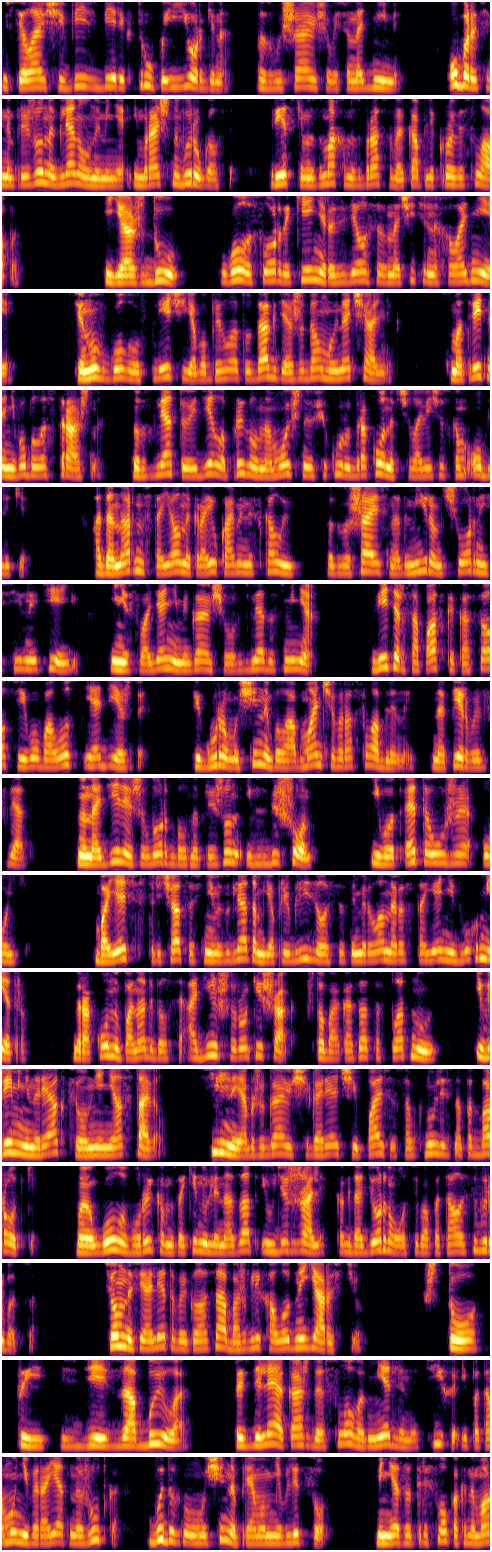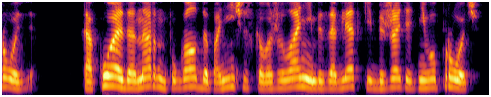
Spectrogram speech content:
устилающий весь берег трупы и Йоргена, возвышающегося над ними. Оборотень напряженно глянул на меня и мрачно выругался, резким взмахом сбрасывая капли крови с лапы. «Я жду!» Голос лорда Кейнера сделался значительно холоднее. Втянув голову в плечи, я побрела туда, где ожидал мой начальник. Смотреть на него было страшно но взгляд то и дело прыгал на мощную фигуру дракона в человеческом облике. Адонар стоял на краю каменной скалы, возвышаясь над миром черной сильной тенью и не сводя ни мигающего взгляда с меня. Ветер с опаской касался его волос и одежды. Фигура мужчины была обманчиво расслабленной, на первый взгляд. Но на деле же лорд был напряжен и взбешен. И вот это уже ой. Боясь встречаться с ним взглядом, я приблизилась и замерла на расстоянии двух метров, Дракону понадобился один широкий шаг, чтобы оказаться вплотную, и времени на реакцию он мне не оставил. Сильные, обжигающие горячие пальцы сомкнулись на подбородке. Мою голову рыком закинули назад и удержали, когда дернулась и попыталась вырваться. Темно-фиолетовые глаза обожгли холодной яростью. «Что ты здесь забыла?» Разделяя каждое слово медленно, тихо и потому невероятно жутко, выдохнул мужчина прямо мне в лицо. Меня затрясло, как на морозе. Такое Донарн пугал до панического желания без оглядки бежать от него прочь.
